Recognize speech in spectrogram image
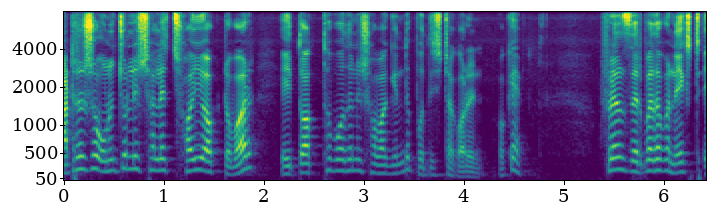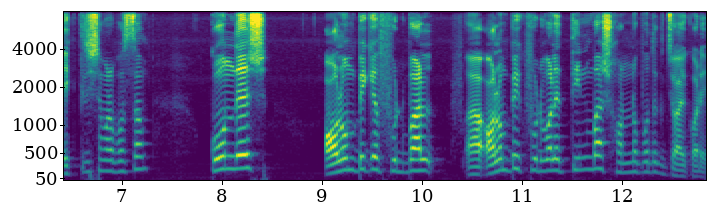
আঠেরোশো সালের ছয়ই অক্টোবর এই তথ্যবোধনী সভা কিন্তু প্রতিষ্ঠা করেন ওকে ফ্রেন্ডস এরপরে দেখো নেক্সট একত্রিশ নম্বর প্রশ্ন। কোন দেশ অলিম্পিকে ফুটবল অলিম্পিক ফুটবলে তিনবার স্বর্ণপদক জয় করে?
